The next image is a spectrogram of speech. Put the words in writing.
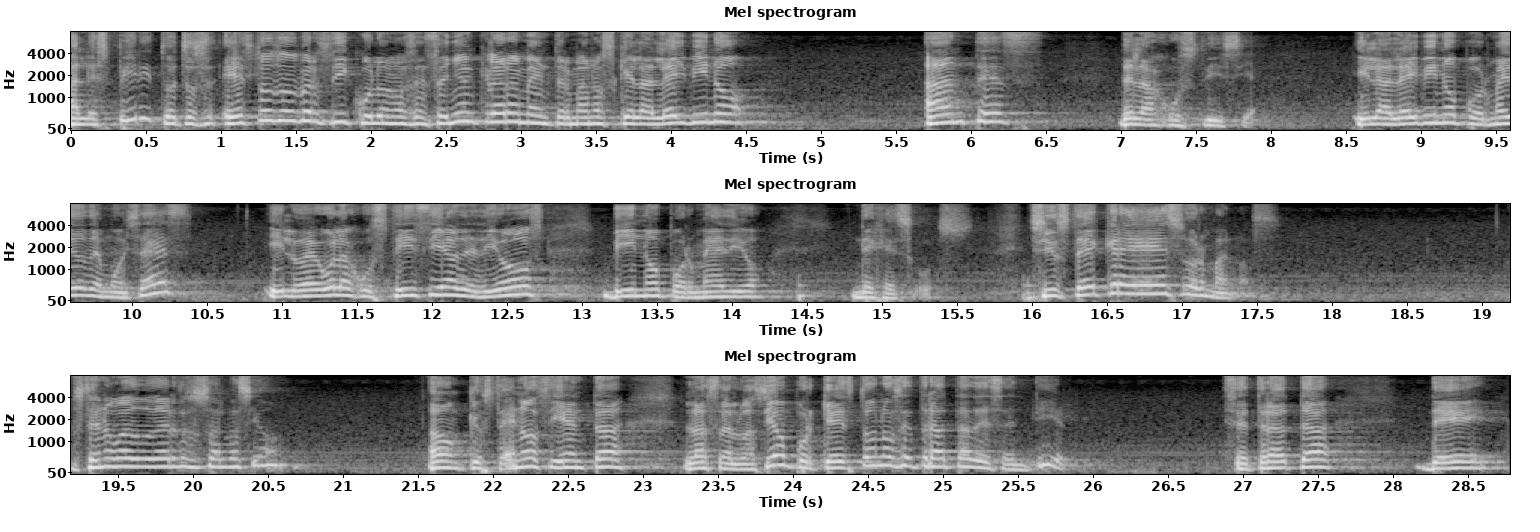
al Espíritu. Entonces, estos dos versículos nos enseñan claramente, hermanos, que la ley vino antes de la justicia. Y la ley vino por medio de Moisés y luego la justicia de Dios vino por medio de Jesús. Si usted cree eso, hermanos, usted no va a dudar de su salvación. Aunque usted no sienta la salvación, porque esto no se trata de sentir, se trata de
